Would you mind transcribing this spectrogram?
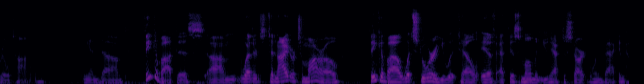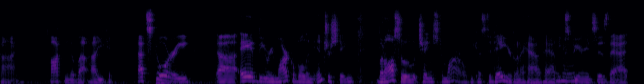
real time. And um, think about this, um, whether it's tonight or tomorrow. Think about what story you would tell if at this moment you have to start going back in time, talking about how you can. That story, uh, a, it'd be remarkable and interesting, but also it would change tomorrow because today you're going to have had Mhm. experiences that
